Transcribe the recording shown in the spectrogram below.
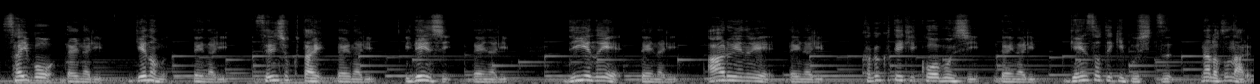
細胞大なり、ゲノム大なり、染色体大なり、遺伝子大なり、DNA 大なり、RNA 大なり、科学的高分子大なり、元素的物質などとなる。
